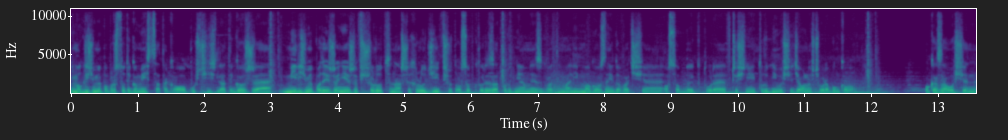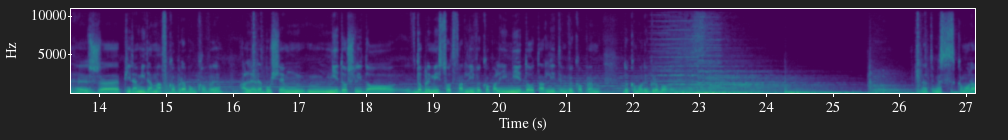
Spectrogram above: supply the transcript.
Nie mogliśmy po prostu tego miejsca tak opuścić, dlatego że mieliśmy podejrzenie, że wśród naszych ludzi, wśród osób, które zatrudniamy z Gwatemali mogą znajdować się osoby, które wcześniej trudniły się działalnością rabunkową. Okazało się, e, że piramida ma wkop rabunkowy, ale rabusie mm, nie doszli do... W dobrym miejscu otwarli wykop, ale nie dotarli tym wykopem do komory grobowej. Natomiast komora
